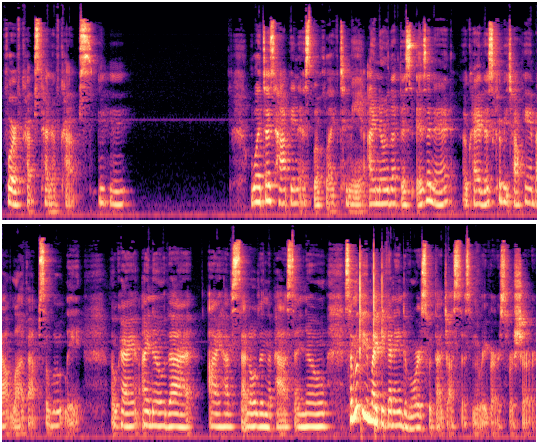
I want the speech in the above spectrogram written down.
Four of Cups, Ten of Cups. Mm-hmm. What does happiness look like to me? I know that this isn't it, okay? This could be talking about love, absolutely, okay? I know that I have settled in the past. I know some of you might be getting divorced with that justice in the reverse for sure.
